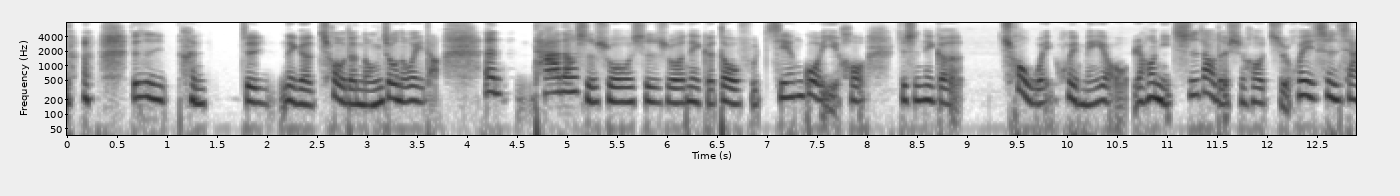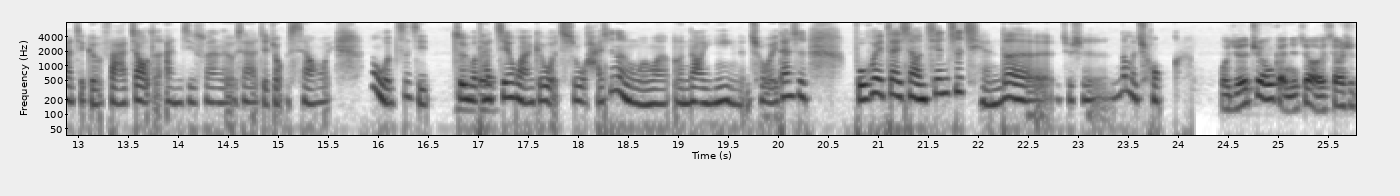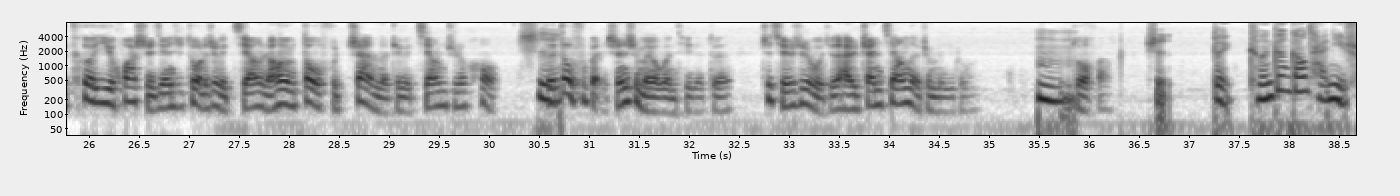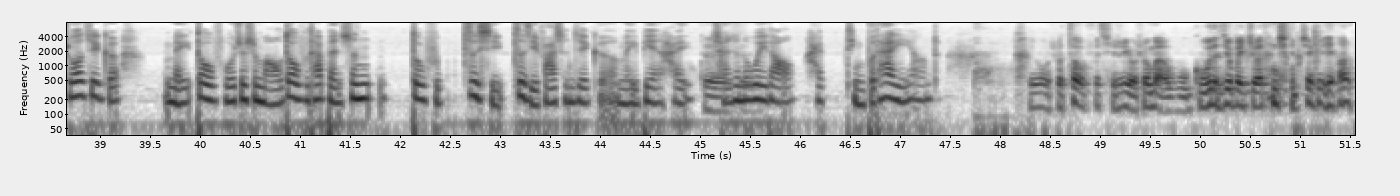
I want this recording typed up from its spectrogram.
就是很。就那个臭的浓重的味道，但他当时说是说那个豆腐煎过以后，就是那个臭味会没有，然后你吃到的时候只会剩下这个发酵的氨基酸留下的这种香味。那我自己最后他煎完给我吃，我还是能闻闻闻到隐隐的臭味，但是不会再像煎之前的就是那么冲。我觉得这种感觉就好像是特意花时间去做了这个姜，然后用豆腐蘸了这个姜之后。对豆腐本身是没有问题的，对，这其实是我觉得还是沾浆的这么一种嗯做法，是对，可能跟刚才你说这个霉豆腐或者是毛豆腐，它本身豆腐自己自己发生这个霉变，还产生的味道还挺不太一样的。所以我说豆腐其实有时候蛮无辜的，就被折腾成这个样。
